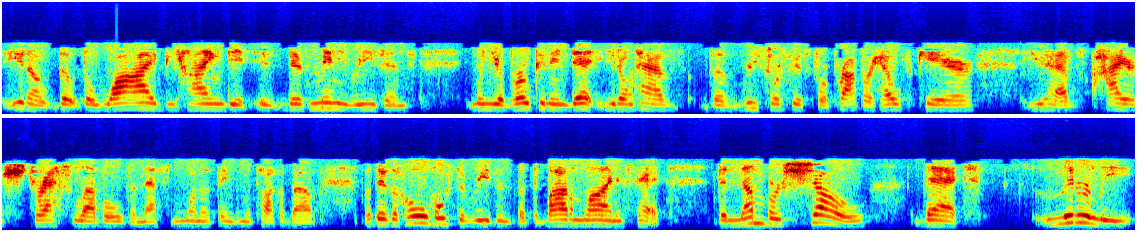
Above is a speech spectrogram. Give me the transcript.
you know, the the why behind it is there's many reasons when you're broken in debt, you don't have the resources for proper health care. You have higher stress levels, and that's one of the things I'm going to talk about. But there's a whole host of reasons. But the bottom line is that the numbers show that literally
